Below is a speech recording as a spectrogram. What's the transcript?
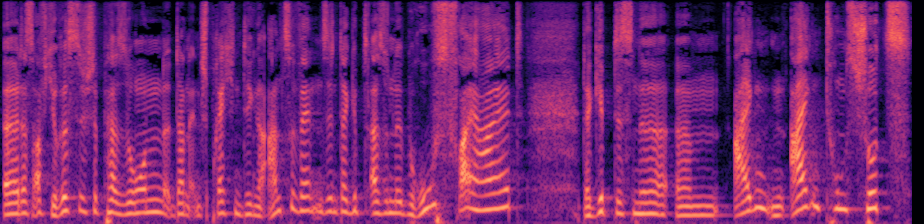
äh, dass auf juristische Personen dann entsprechend Dinge anzuwenden sind. Da gibt es also eine Berufsfreiheit, da gibt es eine, ähm, Eigen, einen Eigentumsschutz,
